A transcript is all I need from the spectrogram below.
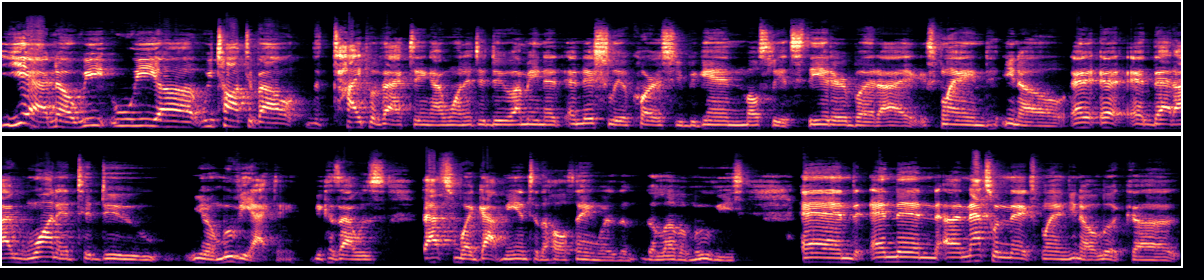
Yeah, no, we we uh, we talked about the type of acting I wanted to do. I mean, it, initially, of course, you begin mostly it's theater, but I explained, you know, and that I wanted to do, you know, movie acting because I was that's what got me into the whole thing was the, the love of movies. And, and then, uh, and that's when they explained, you know, look, uh,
